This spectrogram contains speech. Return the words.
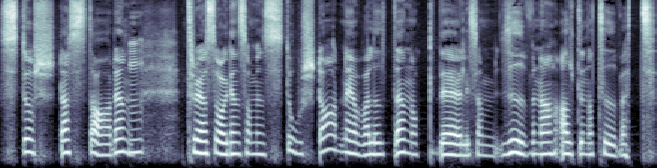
största staden. Mm. tror jag såg den som en storstad när jag var liten och det liksom givna alternativet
